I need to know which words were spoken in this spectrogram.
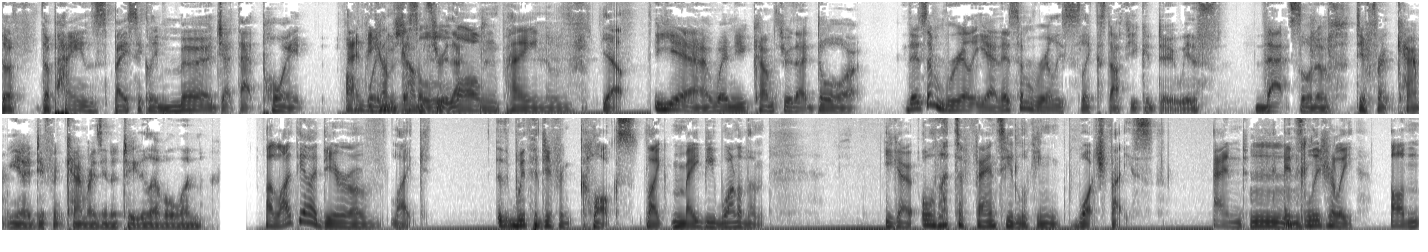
the the panes basically merge at that and becomes you just come a through that long pain of yeah. yeah, when you come through that door, there's some really yeah, there's some really slick stuff you could do with that sort of different cam, you know, different cameras in a 2D level and I like the idea of like with the different clocks, like maybe one of them you go, "Oh, that's a fancy looking watch face." And hmm. it's literally on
